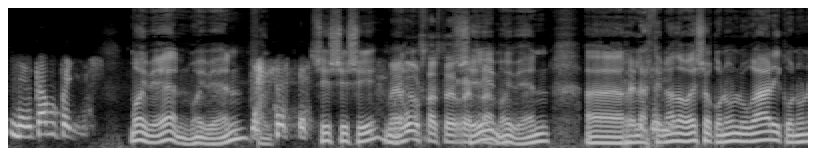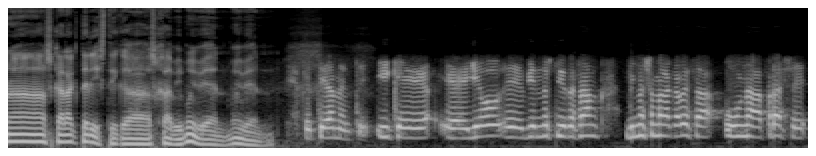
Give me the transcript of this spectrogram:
del Cabo Peñes. Muy bien, muy bien. Sí, sí, sí. Me gusta este Sí, refrán. muy bien. Eh, relacionado eso con un lugar y con unas características, Javi. Muy bien, muy bien. Efectivamente. Y que eh, yo, eh, viendo este refrán, vínose a la cabeza una frase,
